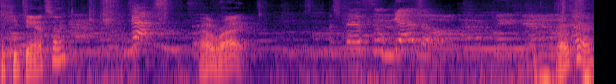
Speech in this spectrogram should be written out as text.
You keep dancing? Yes, All right. let's dance together. Okay.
